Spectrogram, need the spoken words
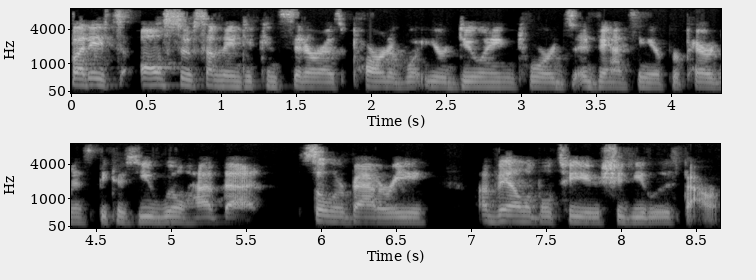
But it's also something to consider as part of what you're doing towards advancing your preparedness because you will have that solar battery available to you should you lose power.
